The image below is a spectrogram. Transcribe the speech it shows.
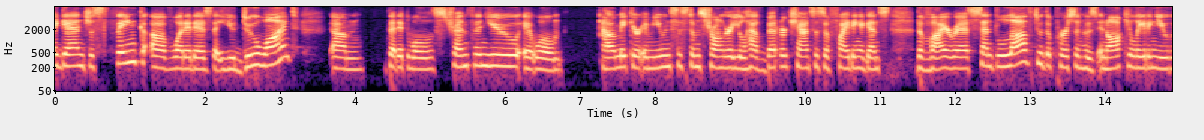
Again, just think of what it is that you do want, um, that it will strengthen you. It will uh, make your immune system stronger. You'll have better chances of fighting against the virus. Send love to the person who's inoculating you.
